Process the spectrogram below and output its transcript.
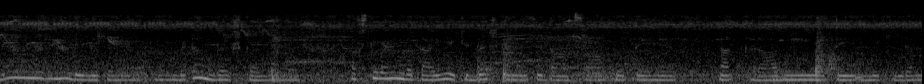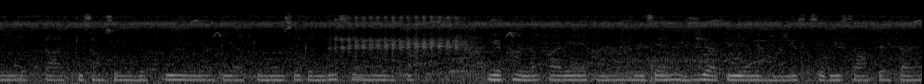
है और ये हमें डेली करना बेटा हम ब्रश कर हैं। उसके बारे में बताइए कि ब्रश करने से दांत साफ़ होते हैं, दांत खराब नहीं होते, इनमें कीड़ा नहीं लगता, आपकी सांसों में बदबू नहीं आती, आपके मुँह से गंदी से नहीं आती। या खाना खा रहे हैं, खाना खाने से एनर्जी आती है नहाने से शरीर साफ़ रहता है,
